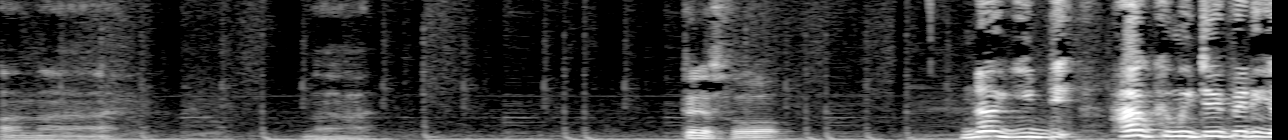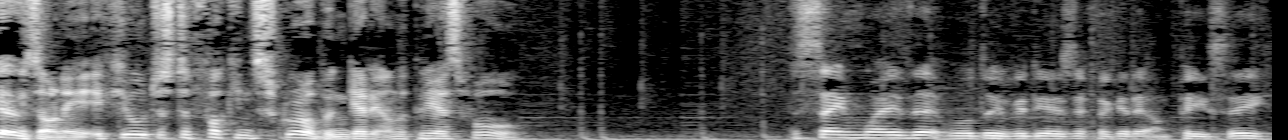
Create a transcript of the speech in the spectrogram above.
And, uh. Nah. PS4. No, you. Di- how can we do videos on it if you're just a fucking scrub and get it on the PS4? The same way that we'll do videos if I get it on PC.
